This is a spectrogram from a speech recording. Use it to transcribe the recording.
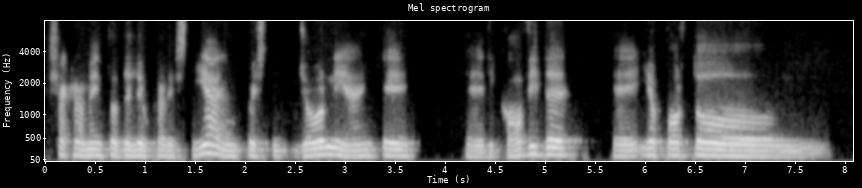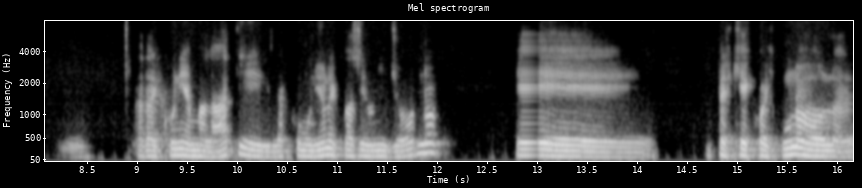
sacramento dell'Eucaristia in questi giorni anche eh, di Covid. Eh, io porto mh, ad alcuni ammalati la comunione quasi ogni giorno perché qualcuno la,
